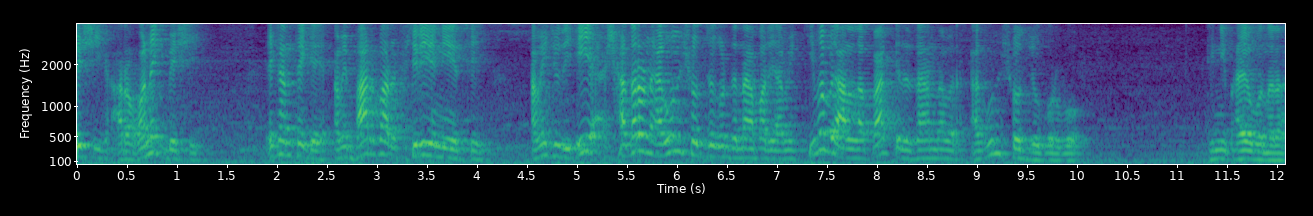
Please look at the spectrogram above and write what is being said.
বেশি, আরও অনেক বেশি। এখান থেকে আমি বারবার ফিরিয়ে নিয়েছি, আমি যদি এই সাধারণ আগুন সহ্য করতে না পারি, আমি কীভাবে আল্লাহ পাকের জাহান্নামের আগুন সহ্য করব? তিনি ভাই বোনেরা,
